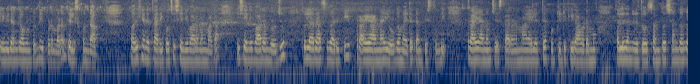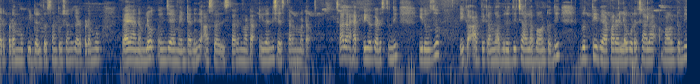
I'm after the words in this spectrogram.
ఏ విధంగా ఉంటుంది? ఇప్పుడు మనం తెలుసుకుందాం. పదిహేను తారీఖు వచ్చి శనివారం అనమాట ఈ శనివారం రోజు తులారాశి వారికి ప్రయాణ యోగం అయితే కనిపిస్తుంది. ప్రయాణం చేస్తారని మాయలైతే పుట్టిటికి రావడము తల్లిదండ్రులతో సంతోషంగా గడపడము బిడ్డలతో సంతోషంగా గడపడము ప్రయాణంలో ఎంజాయ్మెంట్ అనేది ఆస్వాదిస్తారనమాట ఇవన్నీ చేస్తారనమాట చాలా హ్యాపీగా గడుస్తుంది. ఈరోజు ఇక ఆర్థికంగా అభివృద్ధి చాలా బాగుంటుంది. వృత్తి వ్యాపారాల్లో కూడా చాలా బాగుంటుంది.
